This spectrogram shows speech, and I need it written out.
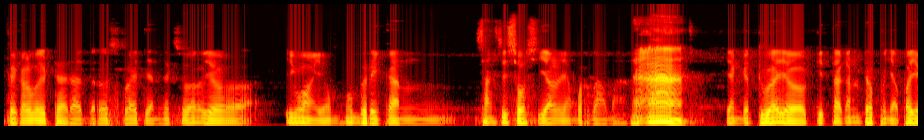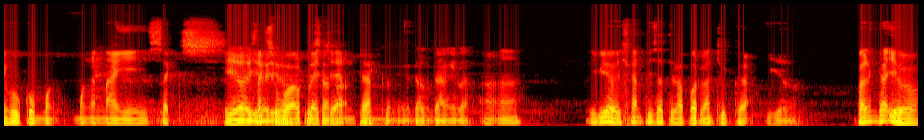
begal payudara terus pelecehan seksual ya iku mang ya memberikan sanksi sosial yang pertama. nah Yang kedua ya kita kan udah punya payung hukum meng- mengenai seks iya iya seksual iya. pelecehan dan undang-undangin lah Heeh. Iki ya wis kan bisa dilaporkan juga. iya Paling enggak ya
